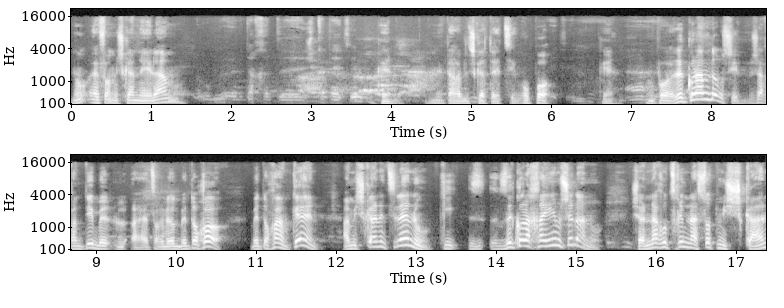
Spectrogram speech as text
נו, איפה המשכן נעלם? תחת אה, לשכת העצים. כן, מתחת לשכת העצים, הוא פה, כן, הוא פה, זה כולם דורשים, שכנתי. היה צריך להיות בתוכו, בתוכם, כן, המשכן אצלנו, כי זה, זה כל החיים שלנו, שאנחנו צריכים לעשות משכן,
